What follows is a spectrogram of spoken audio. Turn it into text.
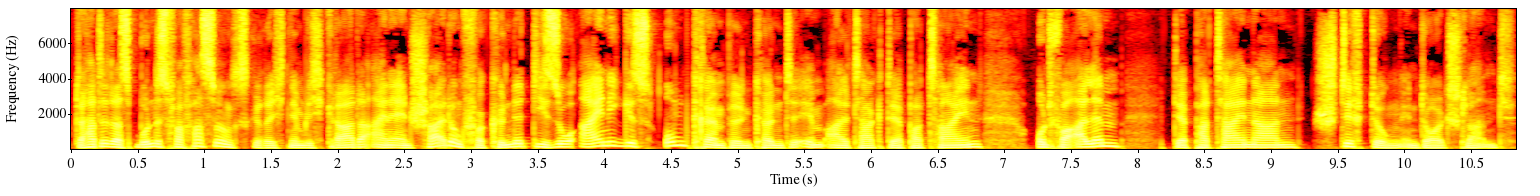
Da hatte das Bundesverfassungsgericht nämlich gerade eine Entscheidung verkündet, die so einiges umkrempeln könnte im Alltag der Parteien und vor allem der parteinahen Stiftungen in Deutschland.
